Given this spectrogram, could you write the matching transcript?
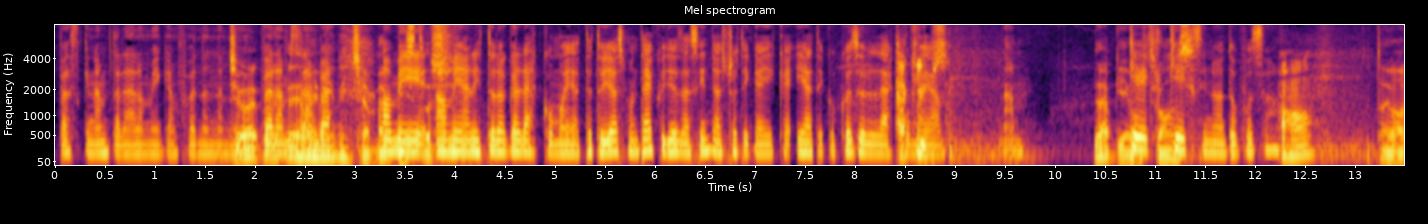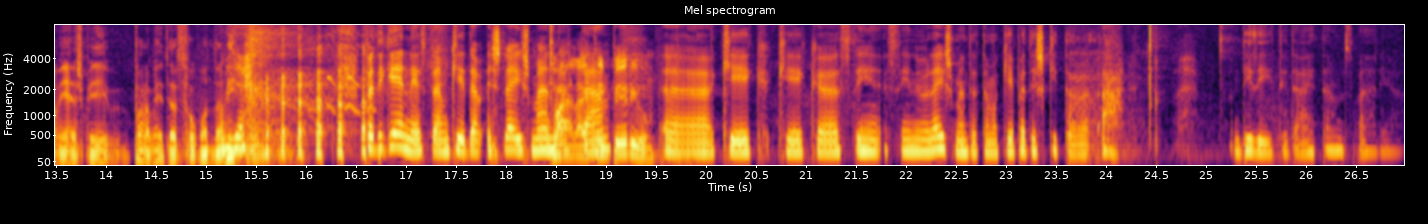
Peszki nem találom még földön, nem És jön olyan- velem szembe, meg, ami, biztos. ami állítólag a legkomolyabb. Tehát, hogy azt mondták, hogy ez a szinten stratégiai játékok közül a legkomolyabb. Eclipse? Nem. De nem Game Kék, of Thrones. kék színű a doboza. Aha. Hogy valami ilyesmi paramétert fog mondani. Ugye? Pedig én néztem ki, de, és le is Twilight mentettem. Imperium? Ö, kék, kék szín, színű, le is mentettem a képet, és kitörölt. Ah, deleted items, várjál.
